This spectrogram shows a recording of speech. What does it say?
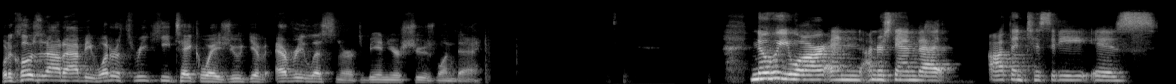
Well, to close it out, Abby, what are three key takeaways you would give every listener to be in your shoes one day? know who you are and understand that authenticity is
